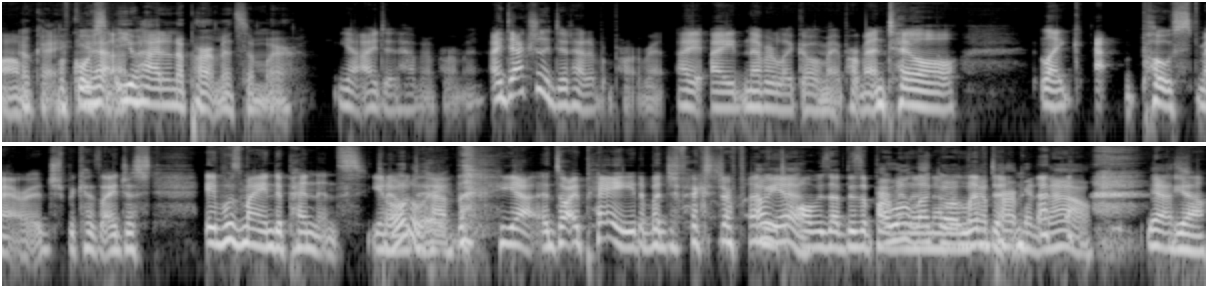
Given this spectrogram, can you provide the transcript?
Um, okay. Of course you, ha- you had an apartment somewhere. yeah, I did have an apartment. I actually did have an apartment. I, I never let go of my apartment until like post marriage because I just, it was my independence, you know, Totally. to have the, yeah. And so I paid a bunch of extra oh, money yeah. to always have this apartment. I won't let go of my apartment now. Yes. Yeah.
